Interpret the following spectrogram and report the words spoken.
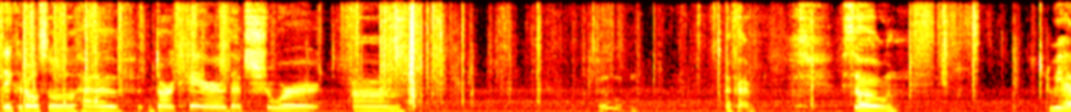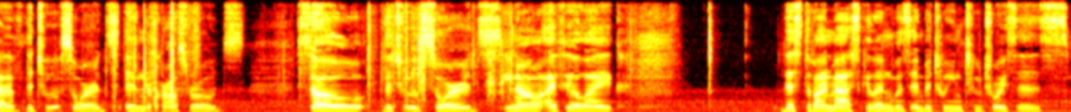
they could also have dark hair that's short um ooh, okay so we have the two of swords and the crossroads. So the two of swords you know i feel like this divine masculine was in between two choices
